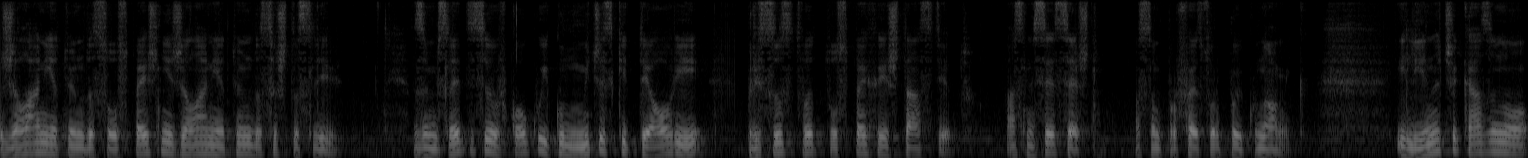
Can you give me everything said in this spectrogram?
Желанието им да са успешни и желанието им да са щастливи. Замислете се в колко економически теории присъстват успеха и щастието. Аз не се сещам. Аз съм професор по економика. Или иначе казано,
